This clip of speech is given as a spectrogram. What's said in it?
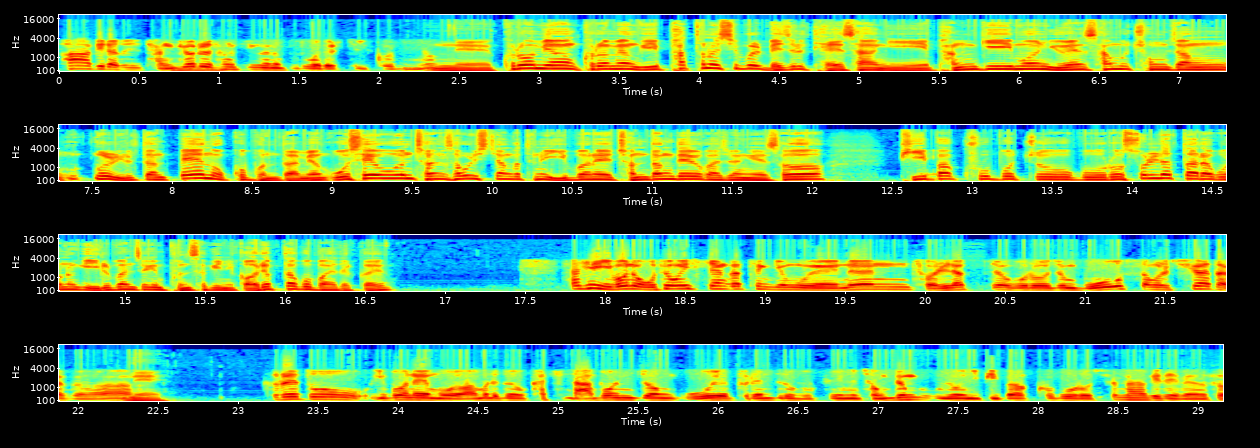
화합이라든지 단결을 음. 상징하는 구도가 될 수 있거든요. 네. 그러면 그러면 이 파트너십을 맺을 대상이 반기문 유엔 사무총장을 일단 빼놓고 본다면 오세훈 전 서울시장 같은 경우 이번에 전당대회 과정에서 비박 후보 쪽으로 쏠렸다라고 하는 게 일반적인 분석이니까 어렵다고 봐야 될까요? 사실 이번에 오세훈 시장 같은 경우에는 전략적으로 좀 모호성을 취하다가 네. 그래도 이번에 뭐 아무래도 같이 남원정 5의 브랜드로 묶여 있는 정병국 의원이 비박 후보로 출마하게 되면서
